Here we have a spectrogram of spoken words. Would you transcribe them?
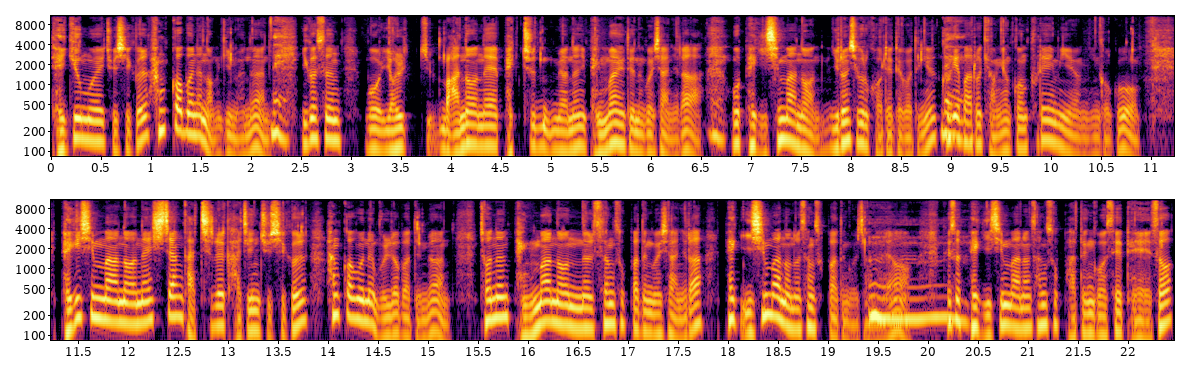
대규모의 주식을 한꺼번에 넘기면은 네. 이것은 뭐 열 만 원에 백 주면은 백만 원이 되는 것이 아니라 네. 뭐 백이십 120만 원 이런 식으로 거래되거든요. 그게 네. 바로 경영권 프리미엄인 거고 120만 원의 시장 가치를 가진 주식을 한꺼번에 물려받으면 저는 100만 원을 상속받은 것이 아니라 120만 원을 상속받은 거잖아요. 음. 그래서 120만 원 상속받은 것에 대해서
